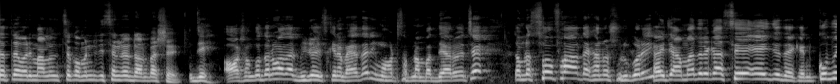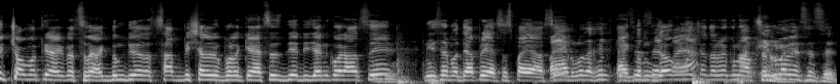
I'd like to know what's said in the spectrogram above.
যাত্রা বাড়ি মালঞ্চ কমিউনিটি সেন্টার ডান পাশে। জি অসংখ্য ধন্যবাদ। আর ভিডিও স্ক্রিনে ভাইয়াদের ইমো হোয়াটসঅ্যাপ নাম্বার দেওয়া রয়েছে। তো আমরা সোফা দেখানো শুরু করি। এই যে আমাদের কাছে এই যে দেখেন খুবই চমৎকার একটা সোফা একদম দুই হাজার ছাব্বিশ সালের উপরে এসএস দিয়ে ডিজাইন করা আছে? নিচের মধ্যে আপনি এসএস পাই আছে। এগুলো দেখেন একদম জং। মোছা ধরার কোনো অপশন এগুলো SS এর।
